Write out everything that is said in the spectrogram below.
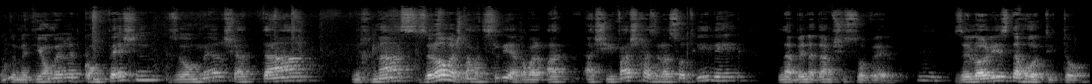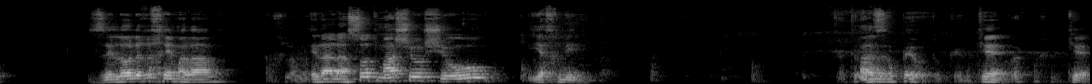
זאת אומרת, היא אומרת compassion, זה אומר שאתה נכנס, זה לא אומר שאתה מצליח, אבל השאיפה שלך זה לעשות healing לבן אדם שסובל. זה לא להזדהות איתו, זה לא לרחם עליו, אלא לעשות משהו שהוא יחלים. אתה לא מרפא אותו, כן. כן, רק. כן.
